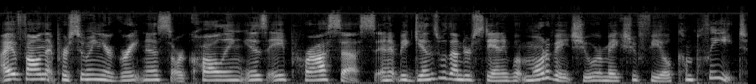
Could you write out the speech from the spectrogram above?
I have found that pursuing your greatness or calling is a process, and it begins with understanding what motivates you or makes you feel complete.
